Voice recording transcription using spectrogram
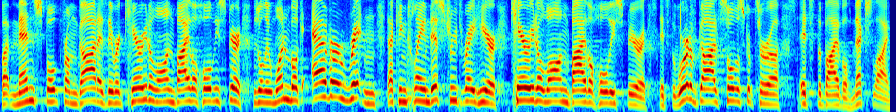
But men spoke from God as they were carried along by the Holy Spirit. There's only one book ever written that can claim this truth right here, carried along by the Holy Spirit. It's the Word of God, sola scriptura, it's the Bible. Next slide.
